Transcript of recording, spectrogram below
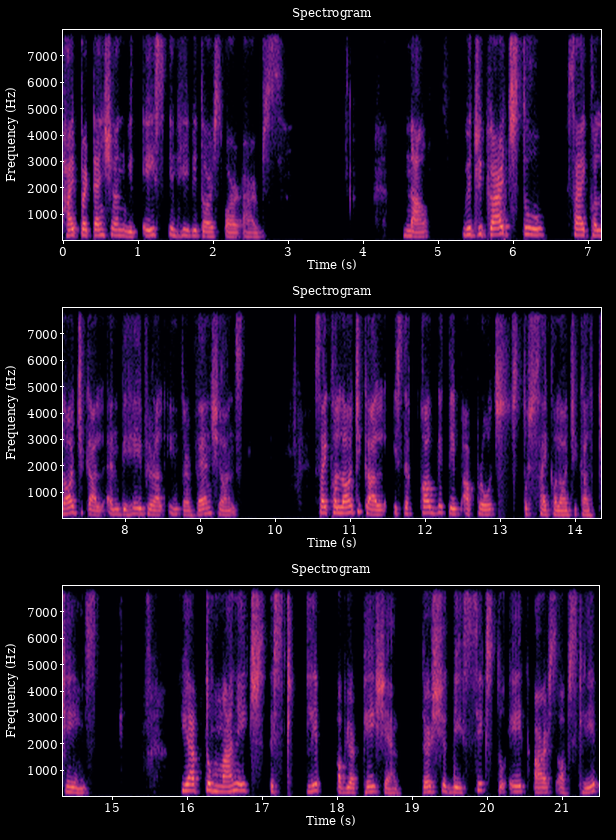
hypertension with ACE inhibitors or ARBs. Now, with regards to psychological and behavioral interventions, psychological is the cognitive approach to psychological change. You have to manage the sleep of your patient. There should be six to eight hours of sleep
